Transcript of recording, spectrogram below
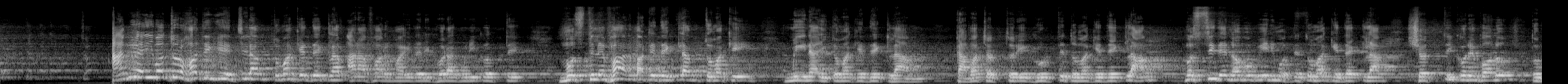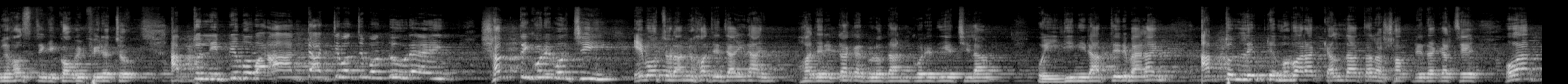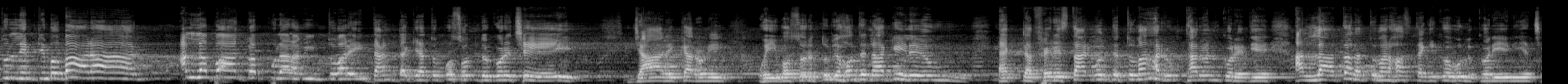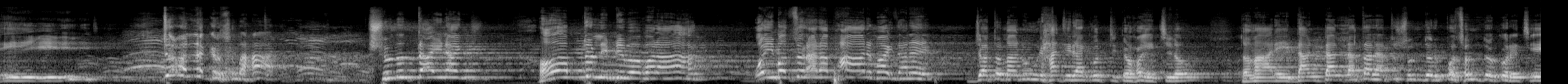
আমি এই বছর হজে গিয়েছিলাম, তোমাকে দেখলাম আরাফার ময়দানে ঘোরাঘুরি করতে। মুস্তিলেফার মাঠে দেখলাম তোমাকে মিনাই তোমাকে দেখলাম। কাবা চত্বরে ঘুরতে তোমাকে দেখলাম, মসজিদে নবমীর মধ্যে তোমাকে দেখলাম। সত্যি করে বলো, তুমি হজ থেকে কবে ফিরেছো? আব্দুল বলছে, বন্ধু সত্যি করে বলছি, এবছর আমি হজে যাই নাই। হজের টাকাগুলো দান করে দিয়েছিলাম। ওই দিনই রাত্রির বেলায় আব্দুল লিপ্টে মোবারক আল্লাহ তালা স্বপ্নে দেখাচ্ছে, ও আব্দুল লিপ্টে মোবারক, আল্লাহ পাক রব্বুল তোমার এই দানটাকে এত পছন্দ করেছে। যার কারণে ওই বছর তুমি হতে না গেলেও একটা ফেরেস্তার মধ্যে তোমার রূপ ধারণ করে দিয়ে আল্লাহ তালা তোমার হস্তাকে কবুল করিয়ে নিয়েছে। শুধু তাই নাই? আব্দুল ওই বছর আরাফার ময়দানে যত মানুষ হাজিরা একত্রিত হয়েছিল, তোমার এই দানটা আল্লাহ তালা এত সুন্দর পছন্দ করেছে।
